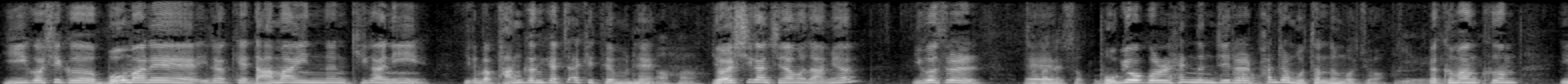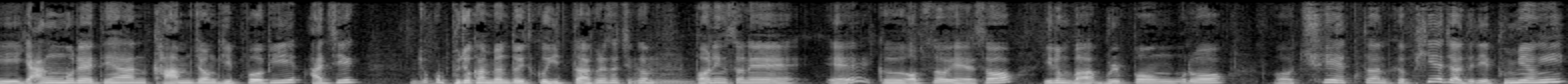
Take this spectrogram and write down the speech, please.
이것이 그 몸 안에 이렇게 남아 있는 기간이 이른바 방광기가 짧기 때문에 아하. 10시간 지나고 나면 이것을 예, 복용을 했는지를 어. 판정 못 한다는 거죠. 예. 그러니까 그만큼 이 약물에 대한 감정 기법이 아직 조금 부족한 면도 있고 있다. 그래서 지금 음. 버닝썬의 그 업소에서 이른바 물뽕으로 어, 취했던 그 피해자들이 분명히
